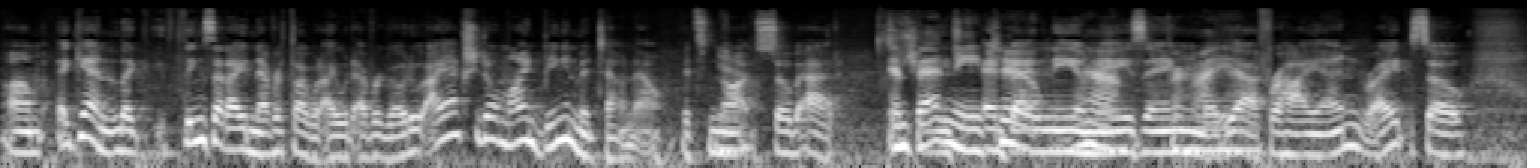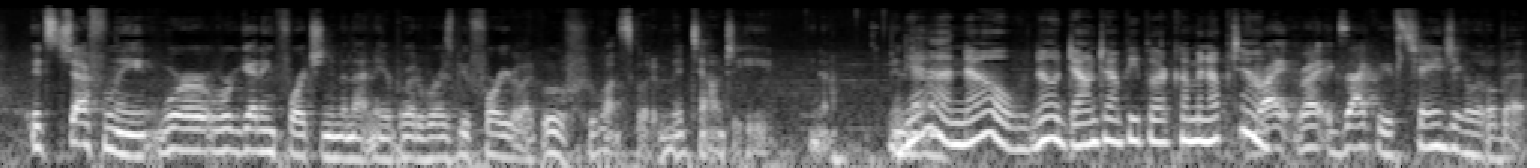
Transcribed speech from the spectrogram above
Um, again, like things that I never thought would I would ever go to. I actually don't mind being in Midtown now. It's not so bad. And Betony, and too. Betony, Yeah, amazing. for high yeah, for high end, right? So. It's definitely we're we're getting fortunate in that neighborhood. Whereas before you're like, oof, who wants to go to Midtown to eat? You know. Yeah, now- no, no. Downtown people are coming uptown. Right, right, exactly. It's changing a little bit.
